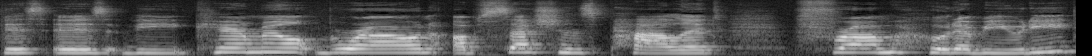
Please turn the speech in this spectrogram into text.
This is the Caramel Brown Obsessions palette from Huda Beauty.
